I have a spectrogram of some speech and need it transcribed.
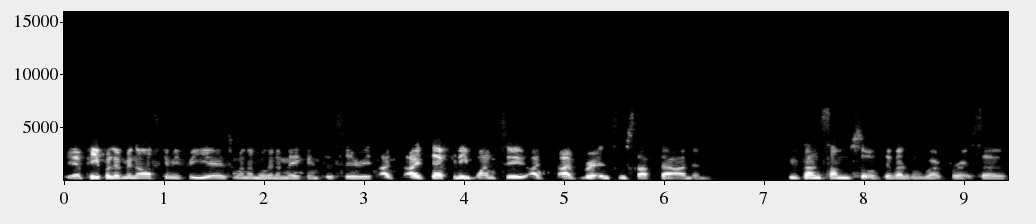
yeah, people have been asking me for years when I'm going to make it into a series. I, I definitely want to. I, I've written some stuff down and we've done some sort of development work for it. So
